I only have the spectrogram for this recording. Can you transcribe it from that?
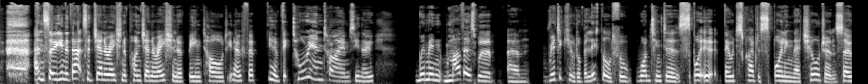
and so, you know, that's a generation upon generation of being told, you know, for, you know, Victorian times, you know, women, mothers were um, ridiculed or belittled for wanting to spoil, they were described as spoiling their children. So,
